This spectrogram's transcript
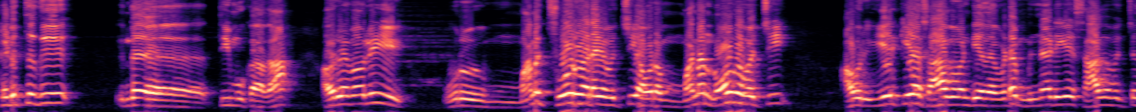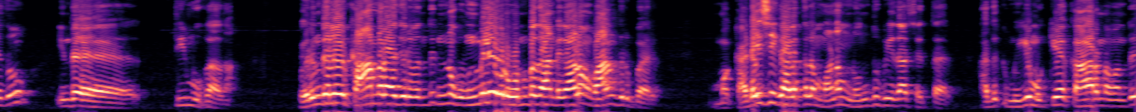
கெடுத்தது இந்த திமுக தான். அவரே மாதிரி ஒரு மனச்சோர்வடைய வச்சு அவரை மன நோக வச்சு அவர் இயற்கையாக சாக வேண்டியதை விட முன்னாடியே சாக வச்சதும் இந்த திமுக தான். பெருந்தலைவர் காமராஜர் வந்து இன்னும் உண்மையிலே ஒரு ஒன்பது ஆண்டு காலம் வாழ்ந்திருப்பார். ம- கடைசி காலத்தில் மனம் நொந்து போய் தான் செத்தார். அதுக்கு மிக முக்கிய காரணம் வந்து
